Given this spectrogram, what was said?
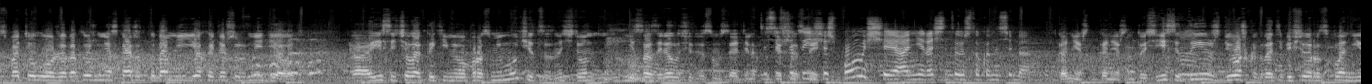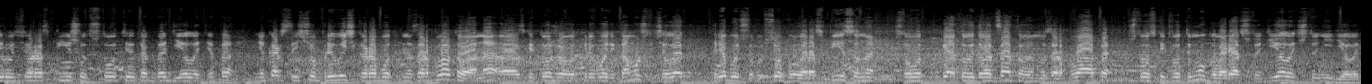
спать уложит, а кто же мне скажет, куда мне ехать, а что же мне делать. Э, если человек такими вопросами мучается, значит, он не созрел еще для самостоятельных То есть, если ты ищешь помощи, а не рассчитываешь только на себя. Конечно, конечно. То есть, если ты ждешь, когда тебе все распланируют, все распишут, что тебе когда делать, это, мне кажется, еще привычка работать на зарплату, она, э, сказать, тоже вот приводит к тому, что человек требует, чтобы все было расписано, что вот 5 и 20 ему зарплата, что, сказать, вот ему говорят, что делать, что не делать.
